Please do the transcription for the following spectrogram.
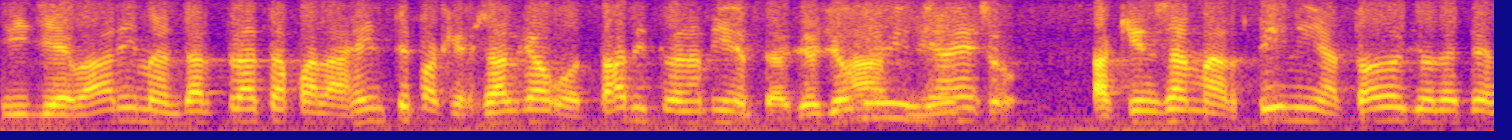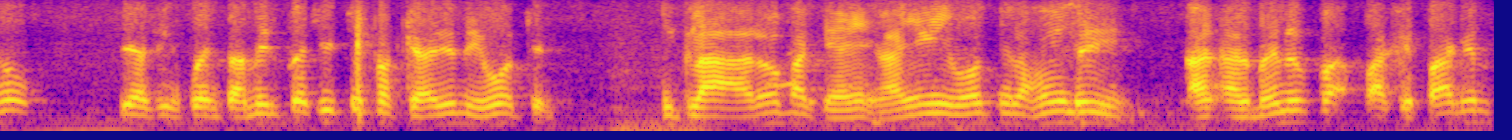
y llevar y mandar plata para la gente para que salga a votar y toda la mierda. Yo, yo me Así vine a eso. Aquí en San Martín y a todos yo les dejo de a 50 mil pesitos para que vayan y voten. Y claro, para que vayan y voten la gente. Sí, al, al menos para que paguen,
